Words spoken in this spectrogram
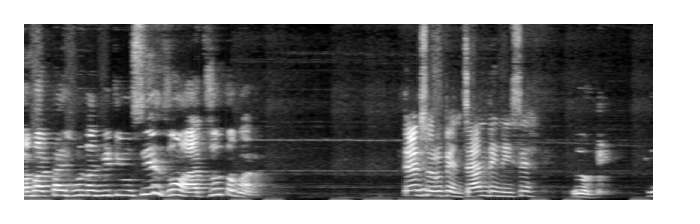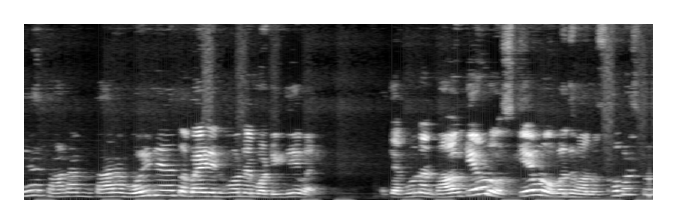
તમારા પાસે હોનર વીટીયું છે જો આજ જો તમારા. ત્રણસો રૂપિયા ચાંદીની છે. હમ. એ તારા તારા હોય ને તો બાયડીને હોને મોટી દેવાય. અત્યારે હોના ભાવ કેવડો કેવડો વધવાનો ખબર છે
